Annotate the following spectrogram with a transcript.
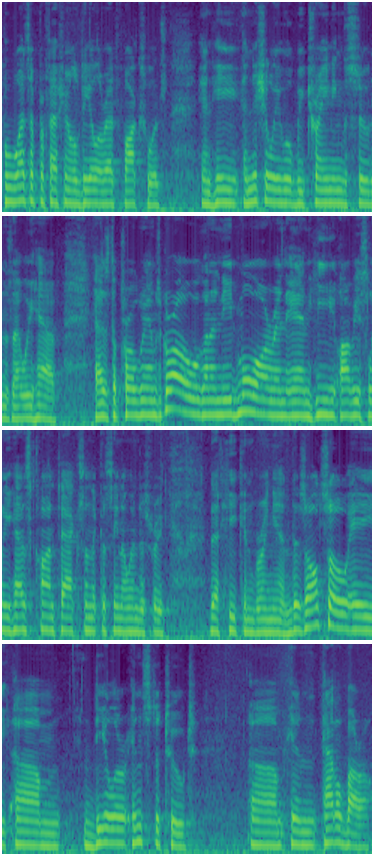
who was a professional dealer at Foxwoods, and he initially will be training the students that we have. As the programs grow, we're going to need more, and, and he obviously has contacts in the casino industry that he can bring in. There's also a um, dealer institute um, in Attleboro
